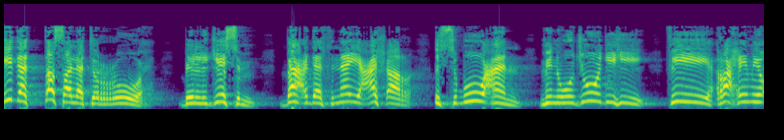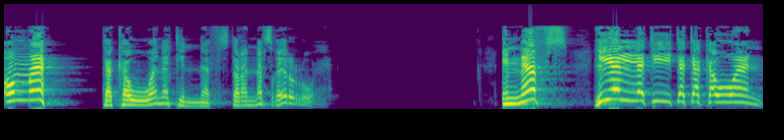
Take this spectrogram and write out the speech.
إذا اتصلت الروح بالجسم بعد اثني عشر اسبوعا من وجوده في رحم أمه تكونت النفس. ترى النفس غير الروح. النفس هي التي تتكون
